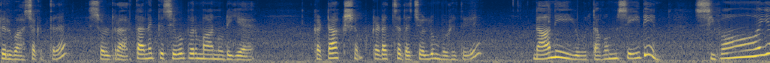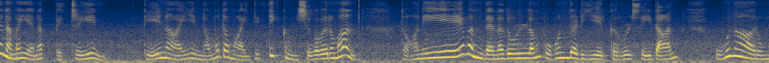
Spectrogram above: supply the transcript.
திருவாசகத்தில் சொல்கிறார் தனக்கு சிவபெருமானுடைய கட்டாட்சம் கிடைச்சதை சொல்லும் பொழுது நானேயோ தவம் செய்தேன். சிவாய நம எனப் பெற்றேன். தேனாய் நமுதமாய் தித்திக்கும் சிவபெருமான் தானே வந்தெனதுள்ளம் புகுந்தடியேற்கருள் செய்தான். ஊனாரும்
